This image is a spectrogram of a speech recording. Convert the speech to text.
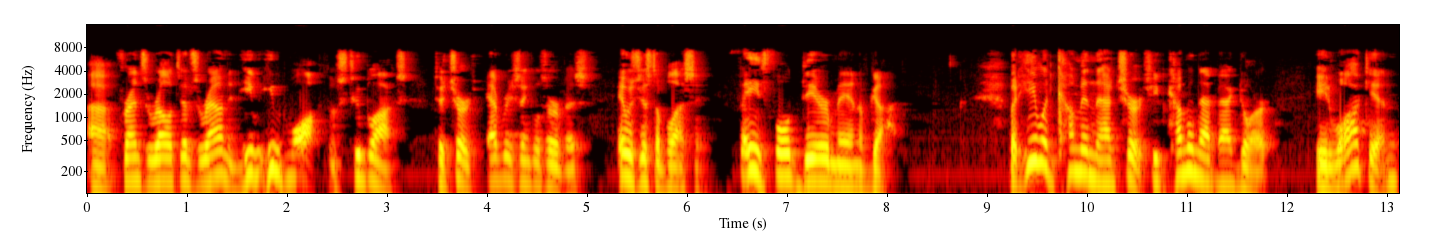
uh, friends or relatives around, and he, he would walk those two blocks to church every single service. It was just a blessing. Faithful, dear man of God. But he would come in that church. He'd come in that back door. He'd walk in,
